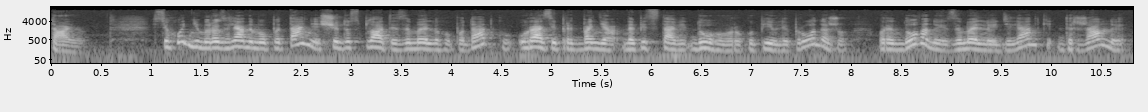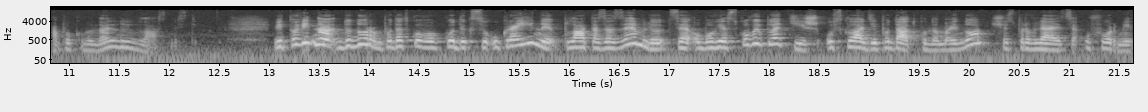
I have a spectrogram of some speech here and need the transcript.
Вітаю! Сьогодні ми розглянемо питання щодо сплати земельного податку у разі придбання на підставі договору купівлі-продажу орендованої земельної ділянки державної або комунальної власності. Відповідно до норм Податкового кодексу України, плата за землю це обов'язковий платіж у складі податку на майно, що справляється у формі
